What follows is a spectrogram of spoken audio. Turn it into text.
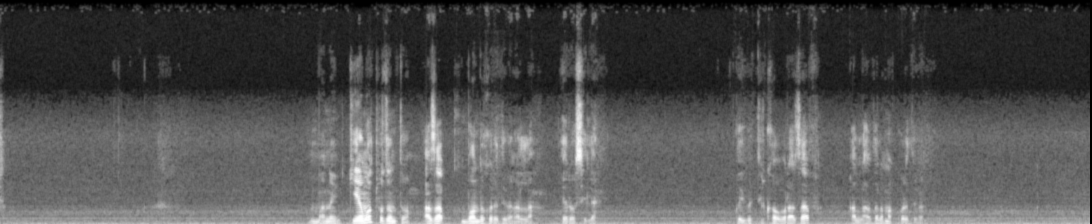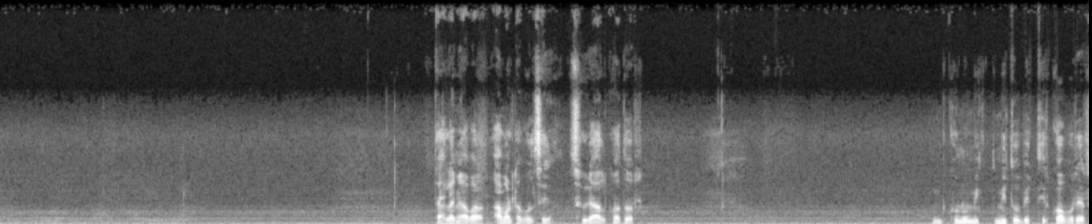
মানে কিয়ামত পর্যন্ত আজাব বন্ধ করে দেবেন আল্লাহ এর ওসিলা। ওই ব্যক্তির খবর আজাব আল্লাহ তালা মাফ করে দেবেন। তাহলে আমি আবার আমলটা বলছি, সুরা আল কদর কোনো মৃত ব্যক্তির কবরের,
